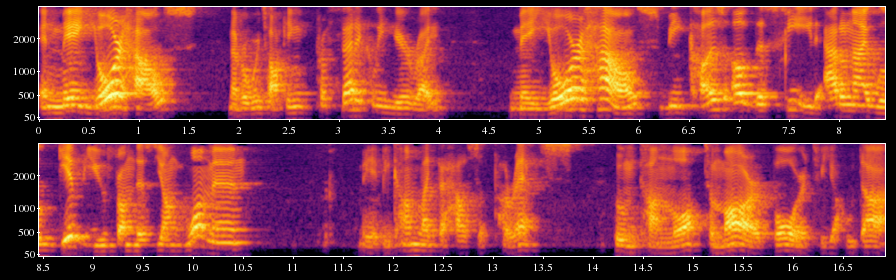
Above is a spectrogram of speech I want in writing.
And may your house, remember we're talking prophetically here, right? May your house, because of the seed Adonai will give you from this young woman, may it become like the house of Peretz, whom Tamar bore to Yehudah.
